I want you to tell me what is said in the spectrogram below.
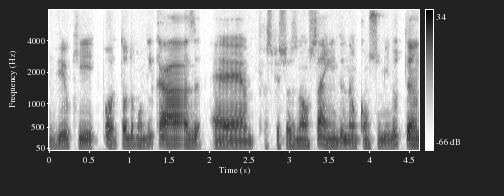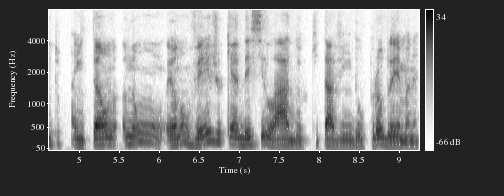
viu que, pô, todo mundo em casa, é, as pessoas não saindo, não consumindo tanto. Então, não, eu não vejo que é desse lado que tá vindo o problema, né?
